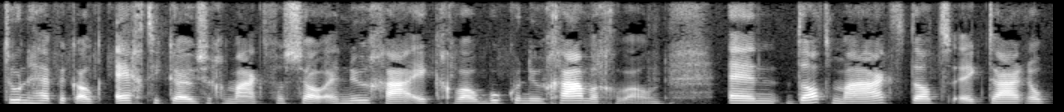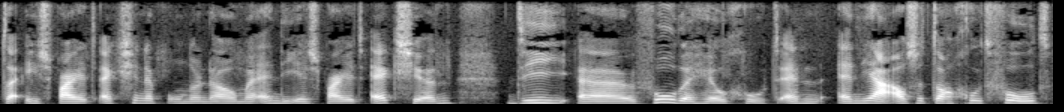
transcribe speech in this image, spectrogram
Toen heb ik ook echt die keuze gemaakt van zo. En nu ga ik gewoon boeken. Nu gaan we gewoon. En dat maakt dat ik daarop de Inspired Action heb ondernomen. En die Inspired Action, die uh, voelde heel goed. En, en ja, als het dan goed voelt,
